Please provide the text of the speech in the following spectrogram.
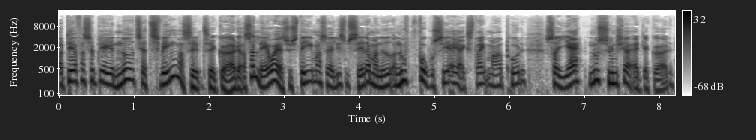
Og derfor så bliver jeg nødt til at tvinge mig selv til at gøre det. Og så laver jeg systemer, så jeg ligesom sætter mig ned, og nu fokuserer jeg ekstremt meget på det. Så ja, nu synes jeg, at jeg gør det.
